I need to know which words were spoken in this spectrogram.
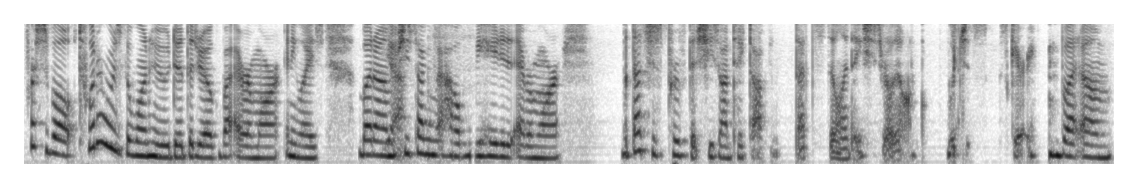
first of all twitter was the one who did the joke about evermore anyways but um Yeah. she's talking about how we hated evermore but that's just proof that she's on tiktok and that's the only thing she's really on which is scary but um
